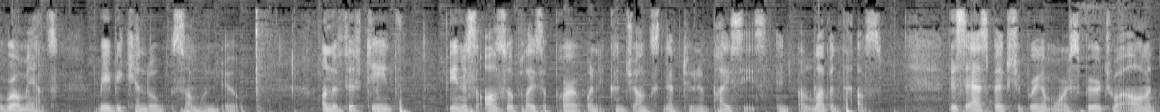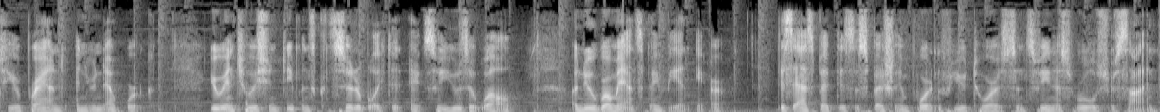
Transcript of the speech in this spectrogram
a romance may be kindled with someone new. On the 15th, Venus also plays a part when it conjuncts Neptune and Pisces in your 11th house. This aspect should bring a more spiritual element to your brand and your network. Your intuition deepens considerably today, so use it well. A new romance may be in the air. This aspect is especially important for you, Taurus, since Venus rules your sign.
